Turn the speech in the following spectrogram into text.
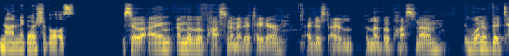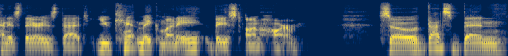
non negotiables. So, I'm, I'm a Vipassana meditator. I just, I love Vipassana. One of the tenets there is that you can't make money based on harm. So that's been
